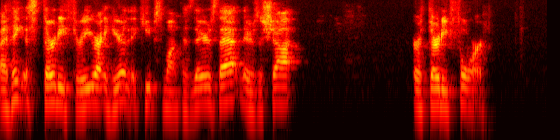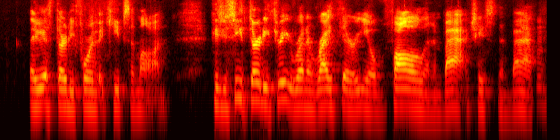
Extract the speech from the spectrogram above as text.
I think it's 33 right here that keeps him on because there's that, there's a shot, or 34. Maybe it's 34 that keeps him on because you see 33 running right there, you know, following him back, chasing him back. Mhm.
